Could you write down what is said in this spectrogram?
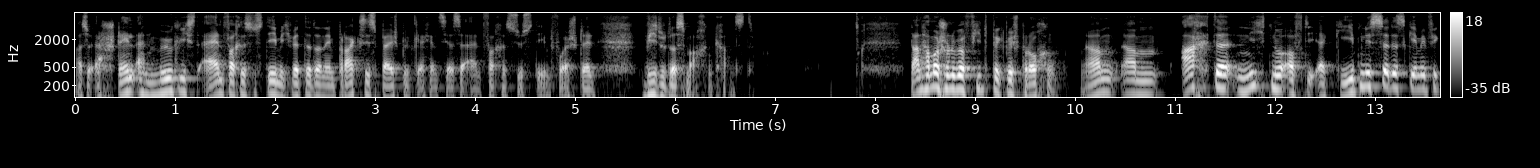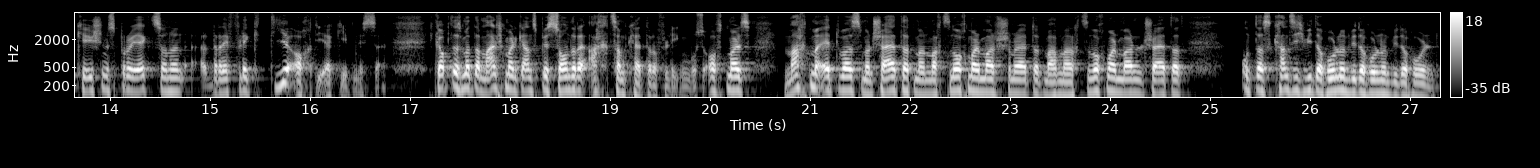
Also erstell ein möglichst einfaches System. Ich werde dir dann im Praxisbeispiel gleich ein sehr, sehr einfaches System vorstellen, wie du das machen kannst. Dann haben wir schon über Feedback besprochen. Ja, ähm, achte nicht nur auf die Ergebnisse des Gamifications-Projekts, sondern reflektiere auch die Ergebnisse. Ich glaube, dass man da manchmal ganz besondere Achtsamkeit drauf legen muss. Oftmals macht man etwas, man scheitert, man macht es nochmal, man scheitert, man macht es nochmal, man scheitert. Und das kann sich wiederholen und wiederholen und wiederholen.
